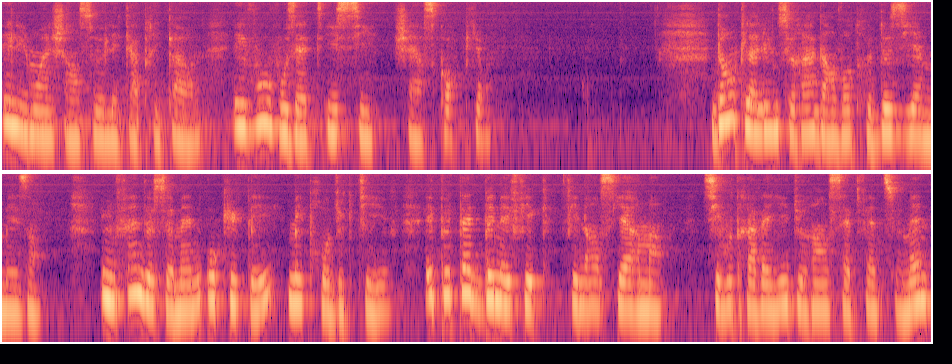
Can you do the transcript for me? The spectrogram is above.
et les moins chanceux, les Capricornes. Et vous, vous êtes ici, cher Scorpion. Donc la lune sera dans votre deuxième maison. Une fin de semaine occupée mais productive et peut-être bénéfique financièrement. Si vous travaillez durant cette fin de semaine,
